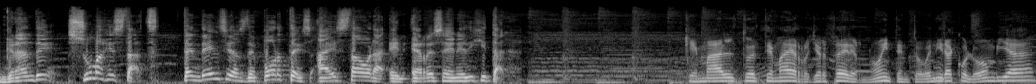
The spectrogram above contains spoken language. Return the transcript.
Grande Su Majestad. Tendencias, deportes a esta hora en RCN Digital. Qué mal todo el tema de Roger Federer, ¿no? Intentó venir a Colombia,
